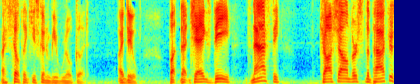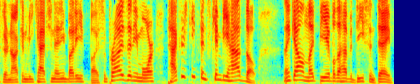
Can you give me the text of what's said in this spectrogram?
I still think he's going to be real good. I do. But that Jags D, it's nasty. Josh Allen versus the Packers, they're not going to be catching anybody by surprise anymore. Packers defense can be had, though. I think Allen might be able to have a decent day.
